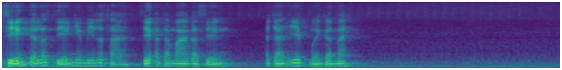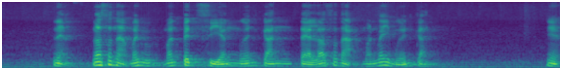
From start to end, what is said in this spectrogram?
เสียงแต่ละเสียงยังมีลักษณะ เสียงอาตมากับเสียง อาจารย์เอฟเหมือนกันไหมเนี่ย ลักษณะมันมันเป็นเสียงเหมือนกัน แต่ลักษณะมันไม่เหมือนกัน เนี่ย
